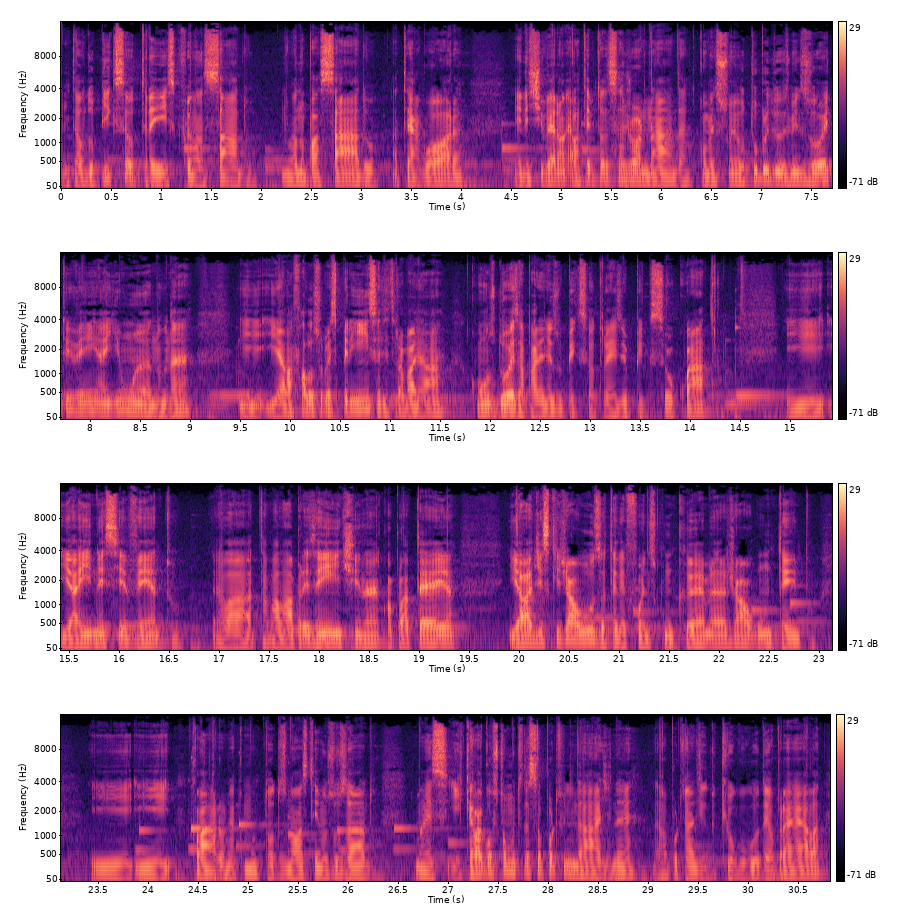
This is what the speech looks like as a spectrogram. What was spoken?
Então, do Pixel 3, que foi lançado no ano passado até agora, eles tiveram, ela teve toda essa jornada. Começou em outubro de 2018 e vem aí um ano, né? E, e, ela falou sobre a experiência de trabalhar com os dois aparelhos, o Pixel 3 e o Pixel 4. E, e aí nesse evento ela estava lá presente, né, com a plateia, e ela disse que já usa telefones com câmera já há algum tempo. E, e, claro, né, como todos nós temos usado, mas e que ela gostou muito dessa oportunidade, né, a oportunidade que o Google deu para ela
